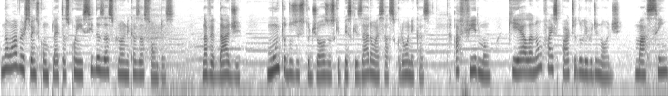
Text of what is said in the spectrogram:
não há versões completas conhecidas das Crônicas das Sombras. Na verdade, muitos dos estudiosos que pesquisaram essas crônicas afirmam que ela não faz parte do livro de Nod, mas sim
